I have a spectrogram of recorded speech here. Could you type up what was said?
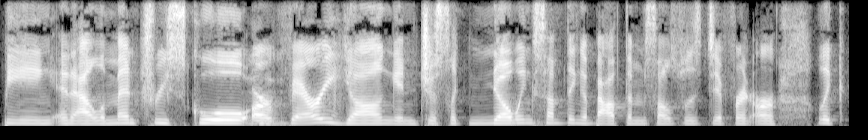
being in elementary school or mm. very young and just like knowing something about themselves was different or like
